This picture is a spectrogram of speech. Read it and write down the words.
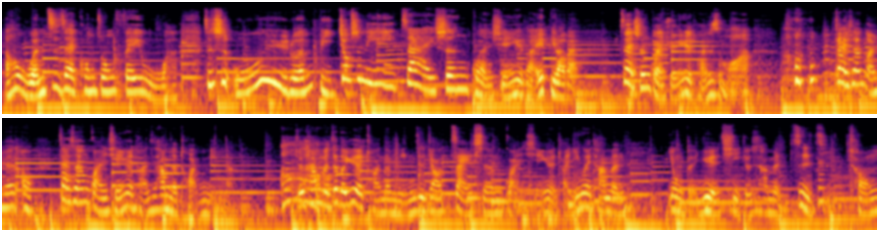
然后文字在空中飞舞啊，真是无语伦比。就是你再生管弦乐团，哎，皮老板。再生管弦乐团是什么啊？再生管弦哦，再生管弦乐团是他们的团名啊。哦，就他们这个乐团的名字叫再生管弦乐团，因为他们用的乐器就是他们自己从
